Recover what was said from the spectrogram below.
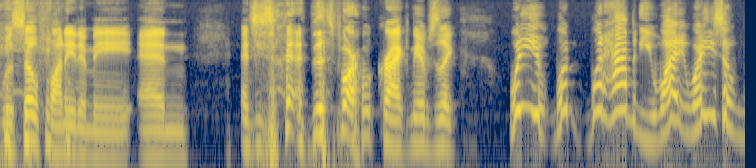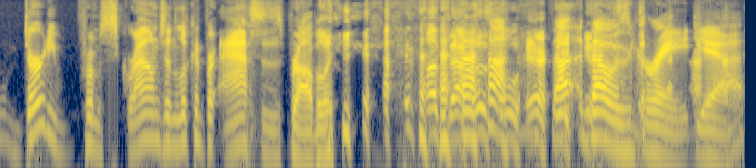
was so funny to me, and and she's this part cracked me up. She's like. What do you what what happened to you? Why why are you so dirty from scrounging looking for asses? Probably. I thought that was hilarious. that, that was great. Yeah.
